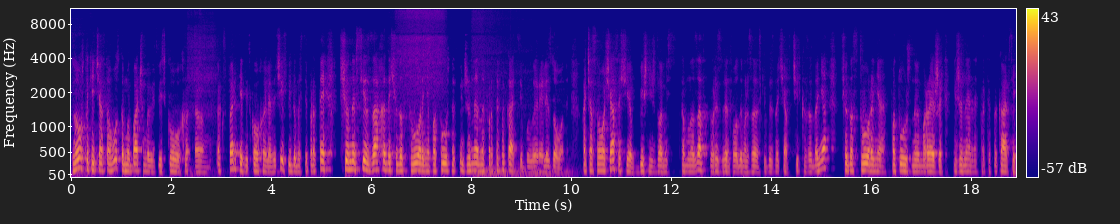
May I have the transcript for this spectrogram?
Знову ж таки, часто густо ми бачимо від військових е, експертів, військових глядачів відомості про те, що не всі заходи щодо створення потужних інженерних фортифікацій були реалізовані. Хоча свого часу ще більш ніж два місяці тому назад президент Володимир Зеленський визначав чітке завдання щодо створення потужної мережі інженерних фортифікацій.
